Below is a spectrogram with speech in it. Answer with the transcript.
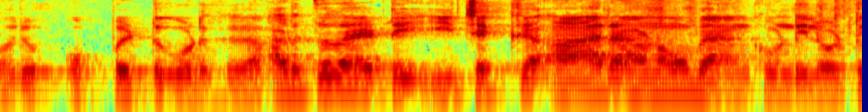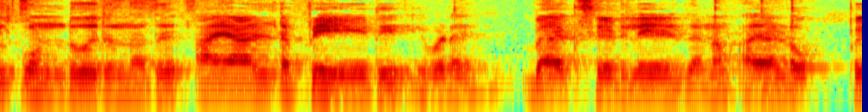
ഒരു ഒപ്പിട്ട് കൊടുക്കുക. അടുത്തതായിട്ട് ഈ ചെക്ക് ആരാണോ ബാങ്ക് അക്കൗണ്ടിലോട്ട് കൊണ്ടുവരുന്നത് അയാളുടെ പേര് ഇവിടെ ബാക്ക് സൈഡിൽ എഴുതണം. അയാളുടെ ഒപ്പ്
